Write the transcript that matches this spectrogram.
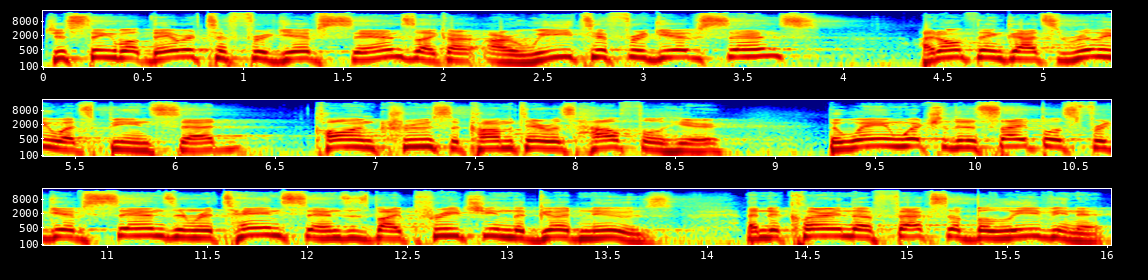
Just think about they were to forgive sins. Like, are, are we to forgive sins? I don't think that's really what's being said. Colin Kruse, a commentator, was helpful here. The way in which the disciples forgive sins and retain sins is by preaching the good news and declaring the effects of believing it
